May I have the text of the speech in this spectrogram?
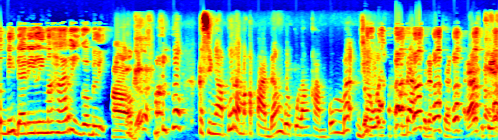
lebih dari lima hari gue beli. Oh, Enggak lah. Maksudku ke Singapura sama ke Padang, gue pulang kampung, Mbak, jauhan ke Padang, saudara-saudara gitu ya.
